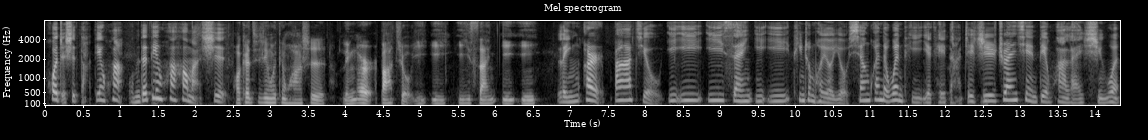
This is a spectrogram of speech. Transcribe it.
或者是打电话。我们的电话号码是华科基金会电话是零二八九一一一三一一。零二八九一一一三一一，听众朋友有相关的问题，也可以打这支专线电话来询问。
